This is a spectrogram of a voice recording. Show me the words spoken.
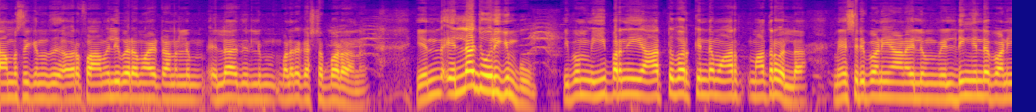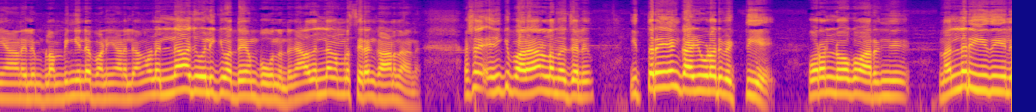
താമസിക്കുന്നത്. അവരുടെ ഫാമിലി പരമായിട്ടാണെങ്കിലും എല്ലാ ഇതിലും വളരെ കഷ്ടപ്പാടാണ്. എല്ലാ ജോലിക്കും പോവും. ഇപ്പം ഈ പറഞ്ഞ ഈ ആർട്ട് വർക്കിന്റെ മാത്രമല്ല മേശരി പണിയാണെങ്കിലും വെൽഡിങ്ങിന്റെ പണിയാണെങ്കിലും പ്ലംബിങ്ങിന്റെ പണിയാണെങ്കിലും അങ്ങനെയുള്ള എല്ലാ ജോലിക്കും അദ്ദേഹം പോകുന്നുണ്ട്. ഞാൻ അതെല്ലാം നമ്മൾ സ്ഥിരം കാണുന്നതാണ്. പക്ഷേ എനിക്ക് പറയാനുള്ളതെന്ന് വെച്ചാൽ ഇത്രയും കഴിവുള്ള ഒരു വ്യക്തിയെ പുറം ലോകം അറിഞ്ഞ് നല്ല രീതിയിൽ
